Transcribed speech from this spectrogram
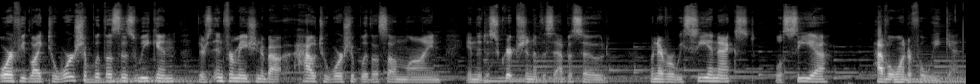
Or if you'd like to worship with us this weekend, there's information about how to worship with us online in the description of this episode. Whenever we see you next, we'll see ya. Have a wonderful weekend.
